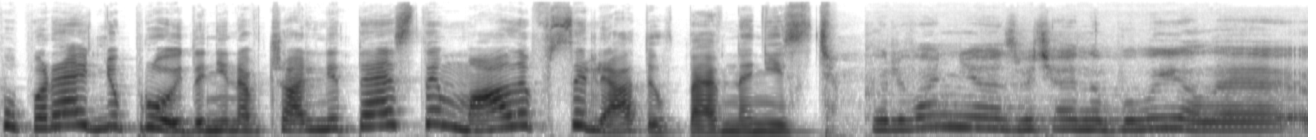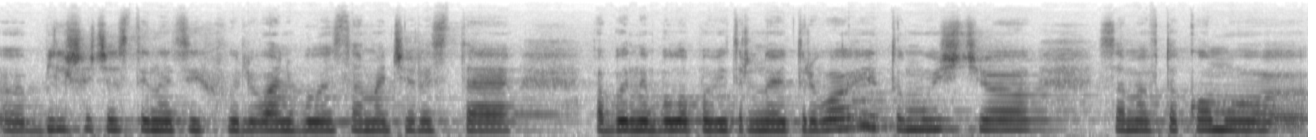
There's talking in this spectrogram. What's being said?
попередньо пройдені навчальні тести мали вселяти впевненість. Хвилювання, звичайно, були, але е, більша частина цих хвилювань були саме через те, аби не було повітряної тривоги, тому що саме в такому е,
